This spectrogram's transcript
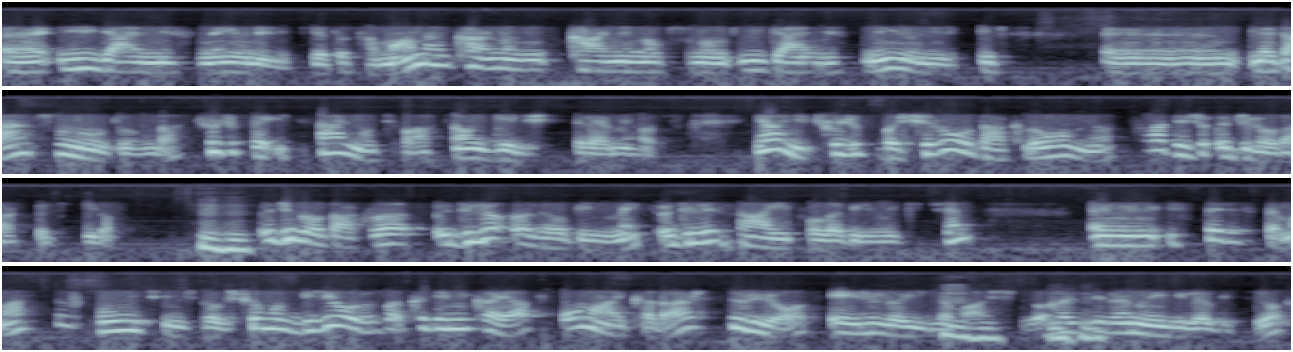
e, iyi gelmesine yönelik ya da tamamen karne, karne notunun iyi gelmesine yönelik bir neden sunulduğunda çocukta içsel motivasyon geliştiremiyoruz. Yani çocuk başarı odaklı olmuyor sadece ödül odaklı gidiyor. Hı hı. Ödül odaklı ödülü alabilmek, ödüle sahip olabilmek için e, ister istemez sırf bunun için çalışıyor. Ama biliyoruz akademik hayat 10 ay kadar sürüyor. Eylül ayıyla başlıyor. Haziran ayıyla bitiyor.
